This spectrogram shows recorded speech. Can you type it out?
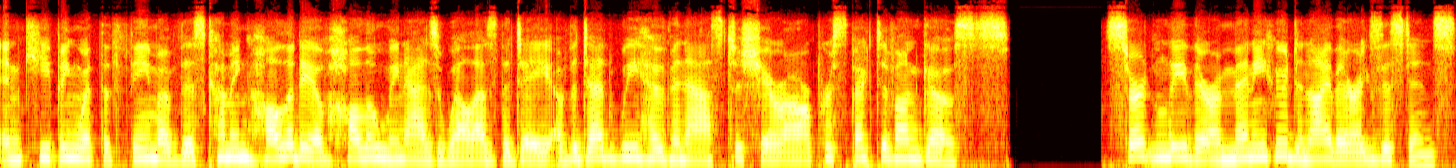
In keeping with the theme of this coming holiday of Halloween as well as the Day of the Dead, we have been asked to share our perspective on ghosts. Certainly, there are many who deny their existence,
